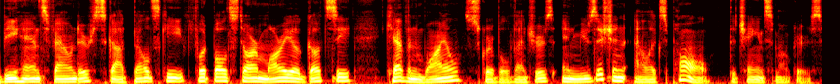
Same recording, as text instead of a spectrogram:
Behance founder Scott Belsky, football star Mario Götze, Kevin Weil, Scribble Ventures, and musician Alex Pall, the Chainsmokers.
